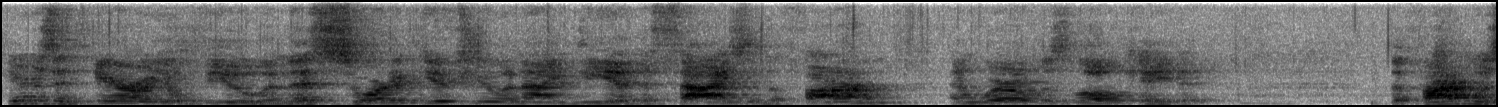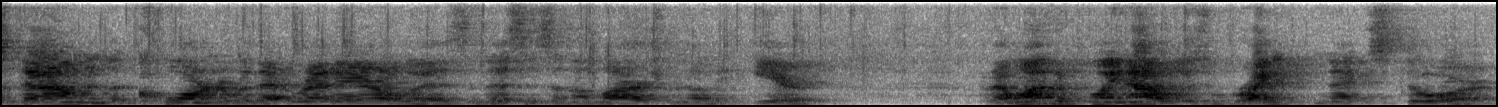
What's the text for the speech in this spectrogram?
Here's an aerial view, and this sort of gives you an idea of the size of the farm and where it was located. The farm was down in the corner where that red arrow is, and this is an enlargement of it here. But I wanted to point out it was right next door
